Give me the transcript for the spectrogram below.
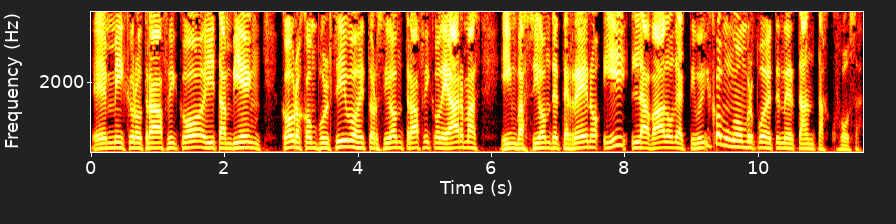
eh, microtráfico y también cobros compulsivos, extorsión, tráfico de armas, invasión de terreno y lavado de activos. ¿Y cómo un hombre puede tener tantas cosas?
